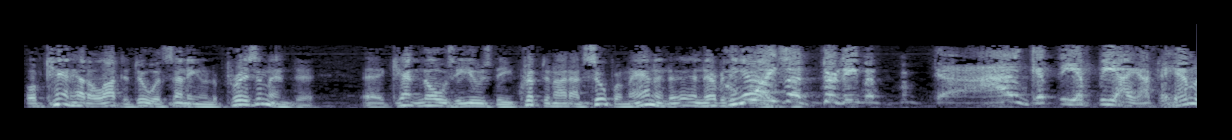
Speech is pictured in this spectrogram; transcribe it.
well, Kent had a lot to do with sending him to prison, and uh, uh, Kent knows he used the kryptonite on Superman and, and everything else. Why, he's a dirty... I'll get the FBI after him.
